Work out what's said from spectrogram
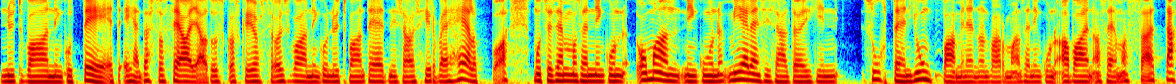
nyt vaan niin kuin teet. Eihän tässä ole se ajatus, koska jos se olisi vaan niin kuin nyt vaan teet, niin se olisi hirveän helppoa. Mutta se semmoisen niin kuin oman niin kuin mielen sisältö töihin suhteen jumppaaminen on varmaan se niin kuin avainasemassa, että,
